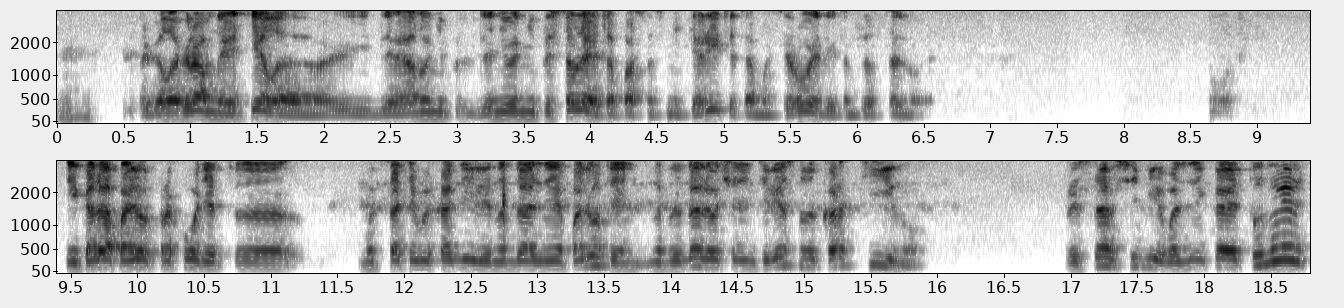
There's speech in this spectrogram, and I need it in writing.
Это голограммное тело, и для, оно не, для него не представляет опасность метеориты, там, астероиды и там все остальное. Вот. И когда полет проходит, э, мы, кстати, выходили на дальние полеты и наблюдали очень интересную картину. Представь себе, возникает туннель,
